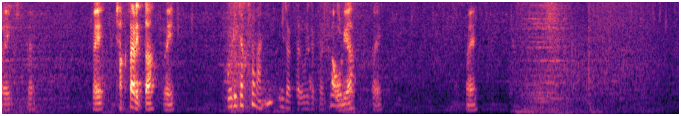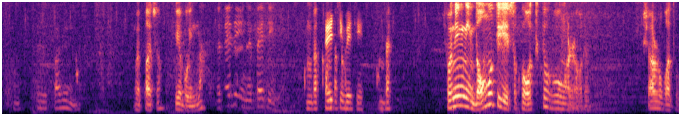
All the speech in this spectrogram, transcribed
웨이 웨이 웨이 작살 있다. 웨이 우리 작살 아니? 우리 작살 우리 작살. 아 우리야? 웨이 웨이 빠지는. 왜 빠져? 뒤에 뭐 있나? 내 패딩 내 패딩. 컴백 베이팅 컴백. 베이팅. 컴백. 조닝님 너무 뒤에 있어. 그거 어떻게 호응하려고 그래 샬로 가도.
